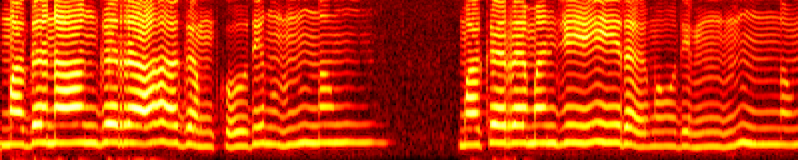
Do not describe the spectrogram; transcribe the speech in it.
മദനാംഗരാഗം കുതിർന്നും. മകരമഞ്ജീരമുതിർന്നും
